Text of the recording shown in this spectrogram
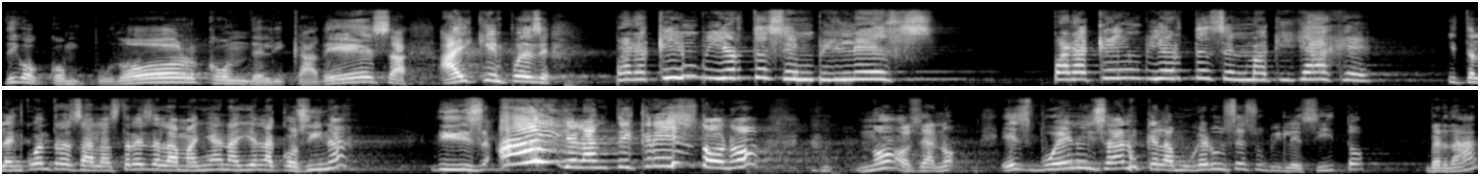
Digo, con pudor, con delicadeza. Hay quien puede decir, ¿para qué inviertes en vilez? ¿Para qué inviertes en maquillaje? y te la encuentras a las 3 de la mañana ahí en la cocina dices, ¡ay, el anticristo! ¿No? No, o sea, no. Es bueno y sano que la mujer use su vilecito, ¿verdad?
